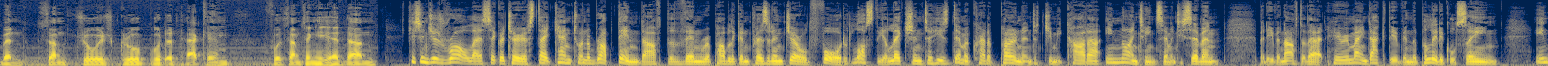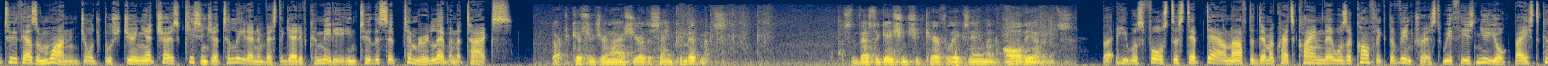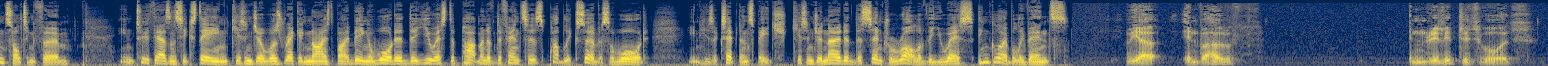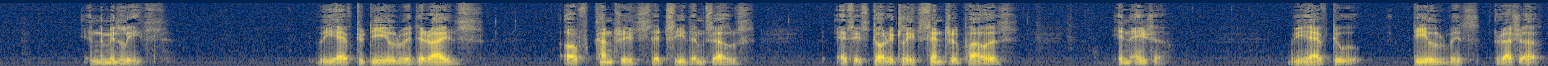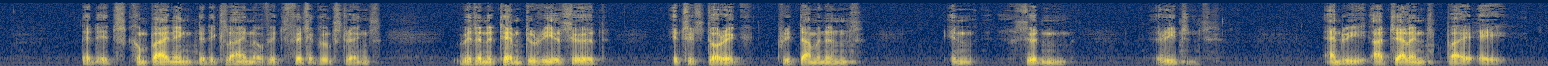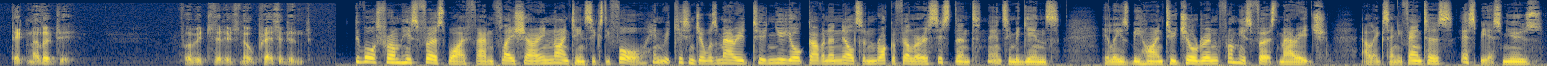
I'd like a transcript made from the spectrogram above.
when some Jewish group would attack him for something he had done. Kissinger's role as Secretary of State came to an abrupt end after then Republican President Gerald Ford lost the election to his Democrat opponent Jimmy Carter in 1977. But even after that, he remained active in the political scene. In 2001, George Bush Jr. chose Kissinger to lead an investigative committee into the September 11 attacks. Dr. Kissinger and I share the same commitments. This investigation should carefully examine all the evidence but he was forced to step down after Democrats claimed there was a conflict of interest with his New York based consulting firm. In 2016, Kissinger was recognized by being awarded the U.S. Department of Defense's Public Service Award. In his acceptance speech, Kissinger noted the central role of the U.S. in global events. We are involved in religious wars in the Middle East we have to deal with the rise of countries that see themselves as historically central powers in Asia. We have to deal with Russia that it's combining the decline of its physical strength with an attempt to reassert its historic predominance in certain regions. And we are challenged by a technology for which there is no precedent. Divorced from his first wife, Anne Fleischer, in 1964, Henry Kissinger was married to New York Governor Nelson Rockefeller assistant Nancy Maginnes. He leaves behind two children from his first marriage. Alex Anifantis, SBS News.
